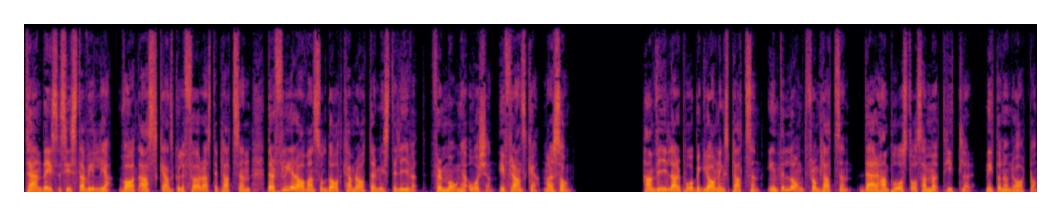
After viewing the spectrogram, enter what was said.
Tandays sista vilja var att askan skulle föras till platsen där flera av hans soldatkamrater miste livet för många år sedan i franska Marsong. Han vilar på begravningsplatsen, inte långt från platsen där han påstås ha mött Hitler 1918.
